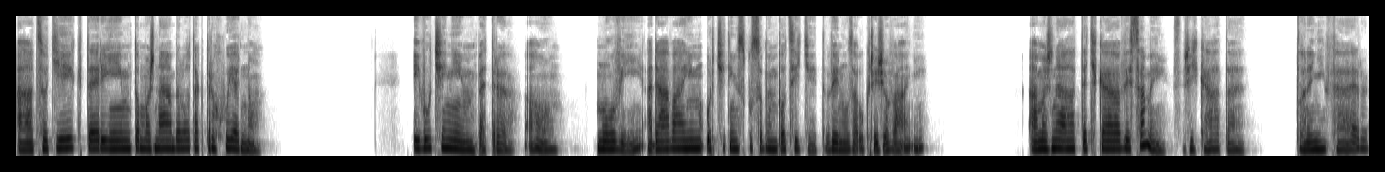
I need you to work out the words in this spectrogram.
A co ti, kterým to možná bylo tak trochu jedno? I vůči ním Petr mluví a dává jim určitým způsobem pocítit vinu za ukřižování. A možná teďka vy sami říkáte, to není fér.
